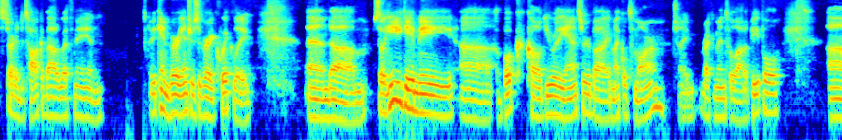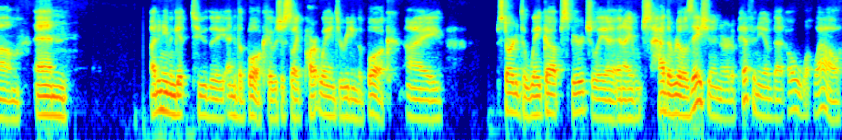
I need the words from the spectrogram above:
started to talk about it with me and I became very interested very quickly. And um, so he gave me uh, a book called You Are the Answer by Michael Tamura, which I recommend to a lot of people. Um, and I didn't even get to the end of the book. It was just like partway into reading the book, I started to wake up spiritually and I had the realization or an epiphany of that, oh, wow,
